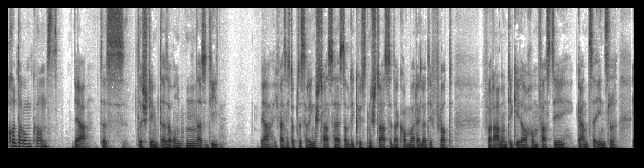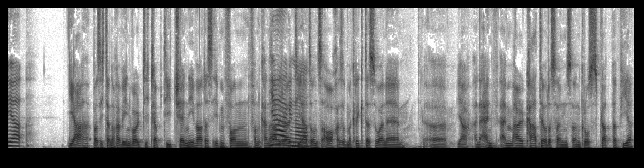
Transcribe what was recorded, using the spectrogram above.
rundherum kommst. Ja, das, das stimmt. Also unten, also die, ja, ich weiß nicht, ob das Ringstraße heißt, aber die Küstenstraße, da kommt man relativ flott voran und die geht auch um fast die ganze Insel. Ja. Ja, was ich da noch erwähnen wollte, ich glaube, die Jenny war das eben von, von Canaria, ja, genau. die hat uns auch, also man kriegt da so eine, äh, ja, eine ein Einmalkarte oder so ein, so ein großes Blatt Papier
